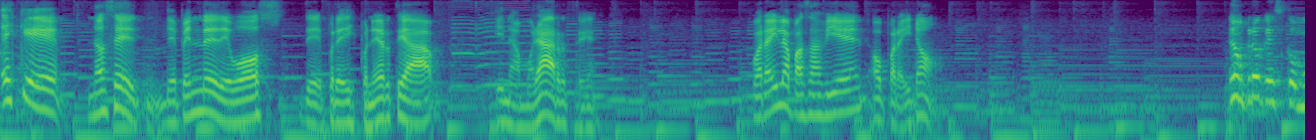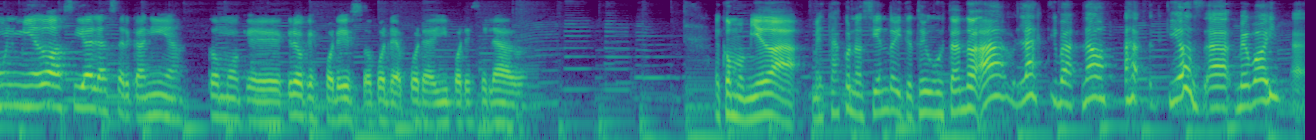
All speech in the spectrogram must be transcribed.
Es que, no sé, depende de vos de predisponerte a enamorarte. Por ahí la pasas bien o por ahí no. No, creo que es como un miedo hacia la cercanía. Como que creo que es por eso, por, por ahí, por ese lado. Es como miedo a, me estás conociendo y te estoy gustando. Ah, lástima, no, ah, Dios, ah, me voy. Ah.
